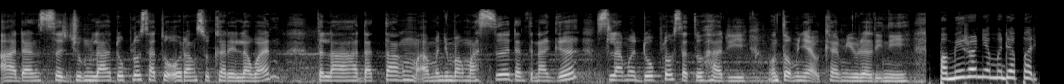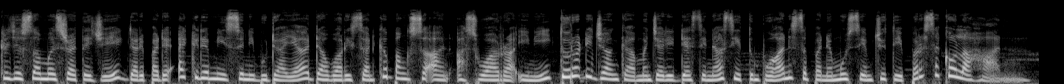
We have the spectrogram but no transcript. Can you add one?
uh, dan sejumlah 21 orang sukarelawan telah datang uh, menyumbang masa dan tenaga selama 21 hari untuk menyiapkan mural ini. Pameran yang mendapat kerjasama strategik daripada Akademi Seni Budaya dan Warisan Kebangsaan Aswara ini turut dijangka menjadi destinasi tumpuan sempena musim cuti persekolahan.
